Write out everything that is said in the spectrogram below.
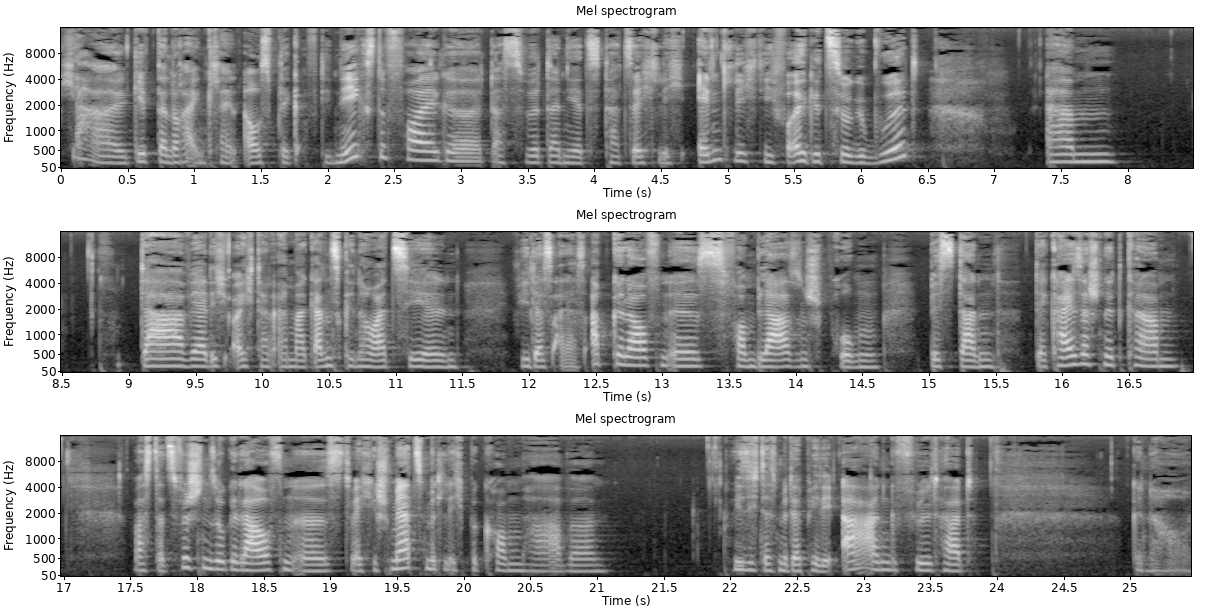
ja, gebt dann noch einen kleinen Ausblick auf die nächste Folge. Das wird dann jetzt tatsächlich endlich die Folge zur Geburt. Ähm, da werde ich euch dann einmal ganz genau erzählen, wie das alles abgelaufen ist, vom Blasensprung bis dann der Kaiserschnitt kam, was dazwischen so gelaufen ist, welche Schmerzmittel ich bekommen habe, wie sich das mit der PDA angefühlt hat. Genau.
